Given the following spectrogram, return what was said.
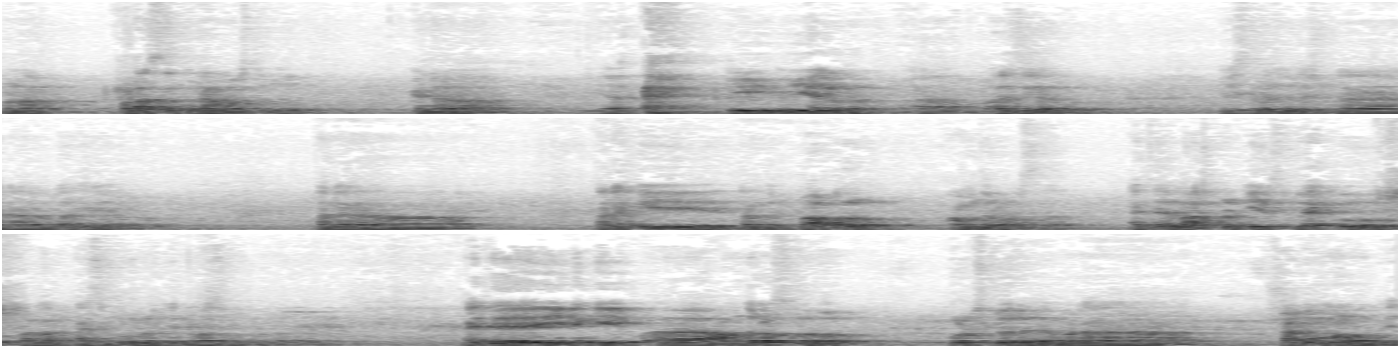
మన పలాస గ్రామస్తులు ఆయన వెయ్యాల రాజు గారు విశ్వరాజు లక్ష్మీనారాయణ రాజు గారు తన తనకి తన ప్రాపర్ ఆంధ్ర వలస. అయితే లాస్ట్ ట్వంటీ ఇయర్స్ బ్యాక్ వాళ్ళ కాశీపూర్లో వచ్చి నివాసం ఉంటున్నారు అయితే ఈయనకి ఆంధ్రప్రదేశ్లో కోల్డ్ స్టోర్ మన షాపింగ్ మాల్ ఉంది.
